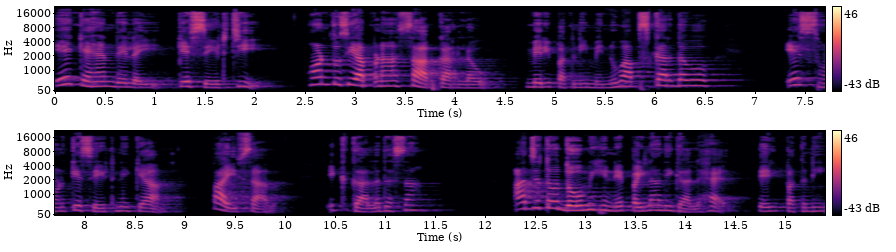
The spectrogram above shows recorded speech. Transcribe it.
ਇਹ ਕਹਿਣ ਦੇ ਲਈ ਕਿ, ਸੇਠ ਜੀ, ਹੁਣ ਤੁਸੀਂ ਆਪਣਾ ਹਿਸਾਬ ਕਰ ਲਓ। ਮੇਰੀ ਪਤਨੀ ਮੈਨੂੰ ਵਾਪਸ ਕਰ ਦਵੋ ਇਹ ਸੁਣ ਕੇ ਸੇਠ ਨੇ ਕਿਹਾ, ਭਾਈ ਸਾਹਿਬ, ਇੱਕ ਗੱਲ ਦੱਸਾਂ? ਅੱਜ ਤੋਂ 2 ਮਹੀਨੇ ਪਹਿਲਾਂ ਦੀ ਗੱਲ ਹੈ, ਤੇਰੀ ਪਤਨੀ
